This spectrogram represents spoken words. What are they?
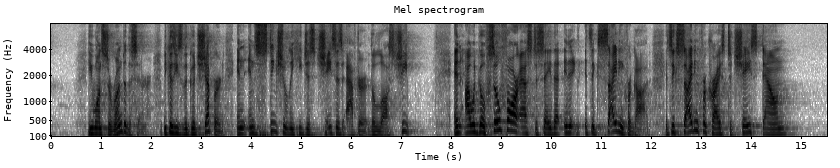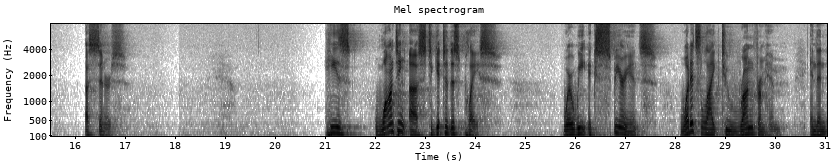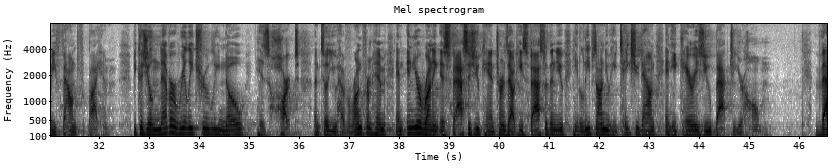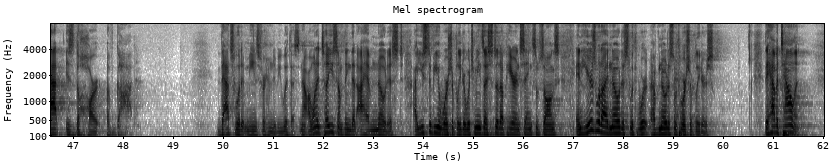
He wants to run to the sinner because he's the good shepherd, and instinctually he just chases after the lost sheep. And I would go so far as to say that it, it's exciting for God. It's exciting for Christ to chase down us sinners. He's wanting us to get to this place where we experience what it's like to run from Him and then be found by Him. Because you'll never really truly know His heart until you have run from Him. And in your running as fast as you can, turns out He's faster than you. He leaps on you, He takes you down, and He carries you back to your home. That is the heart of God. That's what it means for him to be with us. Now, I want to tell you something that I have noticed. I used to be a worship leader, which means I stood up here and sang some songs. And here's what I noticed with have noticed with worship leaders. They have a talent.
